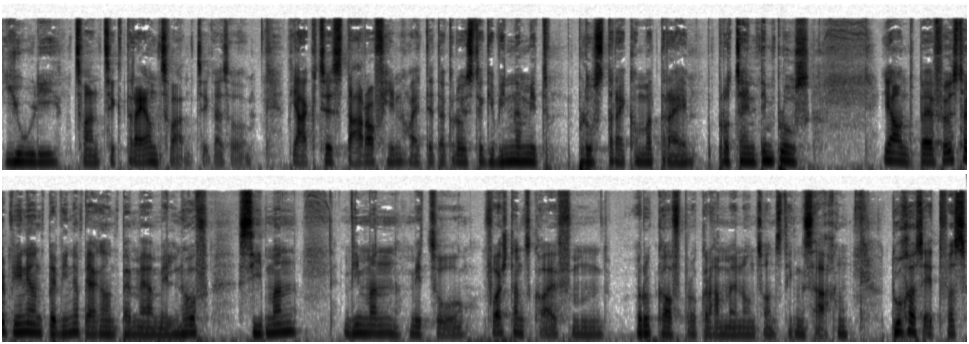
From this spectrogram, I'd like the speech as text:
Juli 2023. Also die Aktie ist daraufhin heute der größte Gewinner mit plus 3,3 Prozent im Plus. Ja, und bei Föstalpine und bei Wienerberger und bei Meyer-Mellenhof sieht man, wie man mit so Vorstandskäufen, Rückkaufprogrammen und sonstigen Sachen durchaus etwas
